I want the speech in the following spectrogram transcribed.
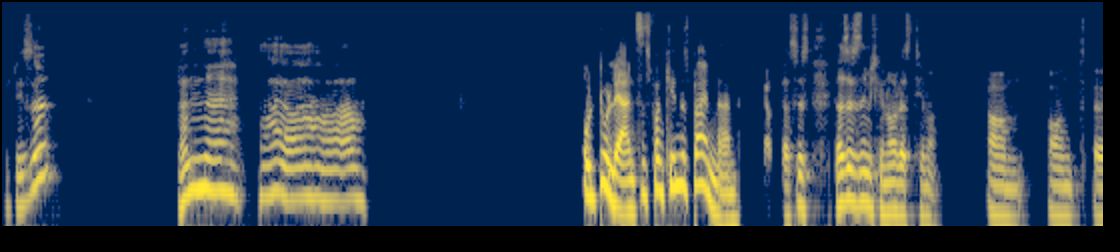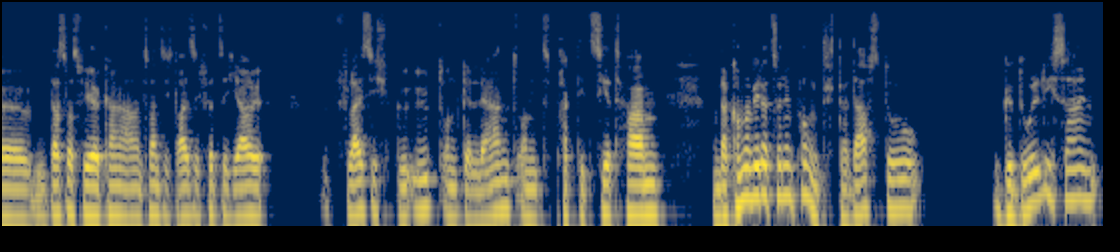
verstehst du? Dann, äh, ah, Und du lernst es von Kindesbeinen an. ja, das ist, das ist nämlich genau das Thema. Ähm, und äh, das, was wir, keine Ahnung, 20, 30, 40 Jahre fleißig geübt und gelernt und praktiziert haben. Und da kommen wir wieder zu dem Punkt. Da darfst du geduldig sein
